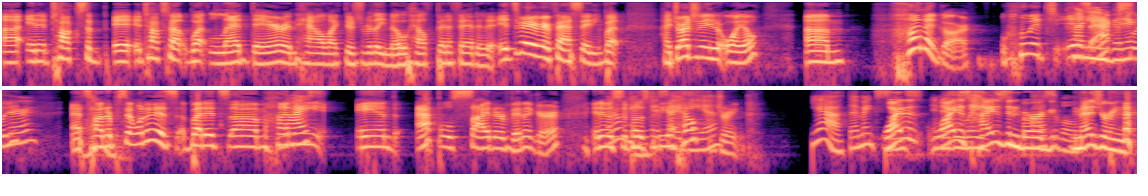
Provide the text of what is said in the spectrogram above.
Uh, and it talks it, it talks about what led there and how like there's really no health benefit. And it- it's very very fascinating. But hydrogenated oil, um, which is Honey actually vinegar? that's hundred percent what it is. But it's um honey and apple cider vinegar, and it was supposed to be a this health idea. drink. Yeah, that makes Why sense. does why is Heisenberg possible. measuring it?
